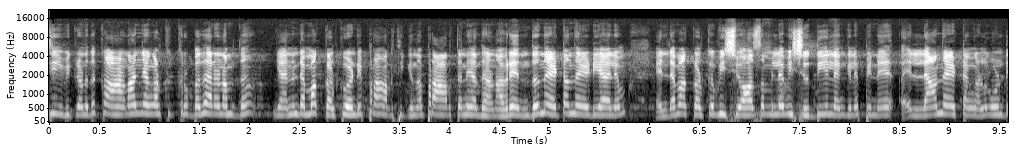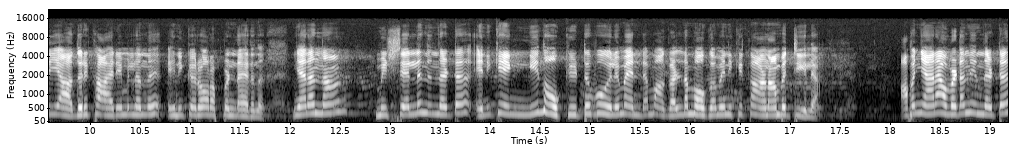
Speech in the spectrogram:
ജീവിക്കണത് കാണാൻ ഞങ്ങൾക്ക് കൃപ തരണം എന്ന് ഞാൻ എന്റെ മക്കൾക്ക് വേണ്ടി പ്രാർത്ഥിക്കുന്ന പ്രാർത്ഥന അതാണ്. അവരെന്ത് നേട്ടം നേടിയാലും എന്റെ മക്കൾക്ക് വിശ്വാസമില്ല വിശുദ്ധിയില്ലെങ്കിൽ പിന്നെ എല്ലാ നേട്ടങ്ങളും കൊണ്ട് യാതൊരു കാര്യമില്ലെന്ന് എനിക്കൊരു ഉറപ്പുണ്ടായിരുന്നു. ഞാനെന്നാ മിഷനിൽ നിന്നിട്ട് എനിക്ക് എങ്ങി നോക്കിയിട്ട് പോലും എന്റെ മകളുടെ മുഖം എനിക്ക് കാണാൻ പറ്റിയില്ല. അപ്പം ഞാൻ അവിടെ നിന്നിട്ട്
